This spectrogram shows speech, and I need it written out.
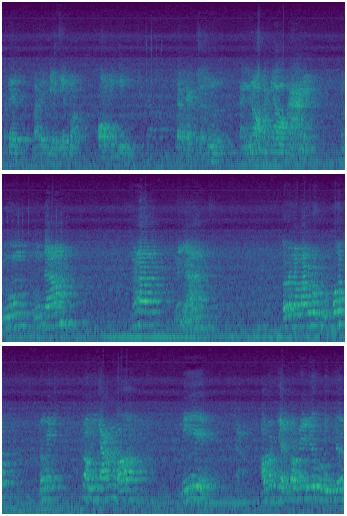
ไม่ได้ไม่ได้เบียดเบียนว่าขอไปกินแล้วแต่ก็คืออย่างนี้นอกจากเอาหาเนี่ยลุงลุงดำครับไม่หยัง เออน้ำมันรถพดน้องไม่น้องไม่จำก่อนนี่เอารถเจ็ดก็ไม่เลือกกระดูกเดิน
